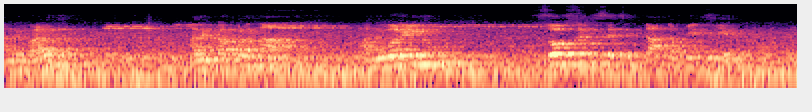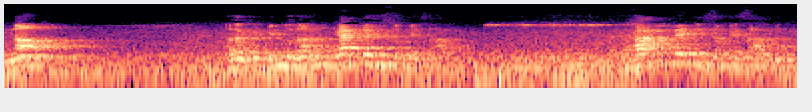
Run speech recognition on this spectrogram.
அங்கே வருது. அதுக்கப்புறம் தான் அதுவரையிலும் சோசலிச சித்தாந்தம் பேசிய நாம் அதற்கு பின்புதான் கேபிட்டலிசம் கார்பரேட்டிசம் பேச ஆரம்பிச்சோம்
